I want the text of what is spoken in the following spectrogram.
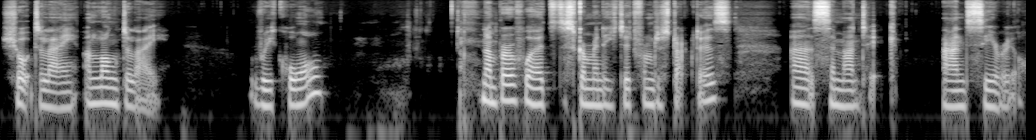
short delay, and long delay, recall, number of words discriminated from distractors, uh, semantic, and serial.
